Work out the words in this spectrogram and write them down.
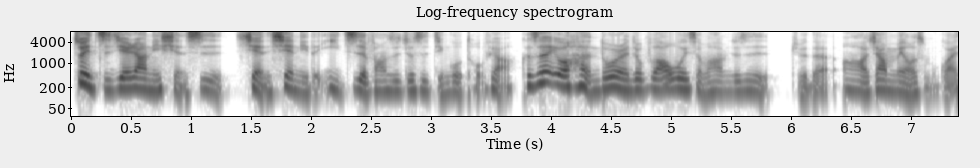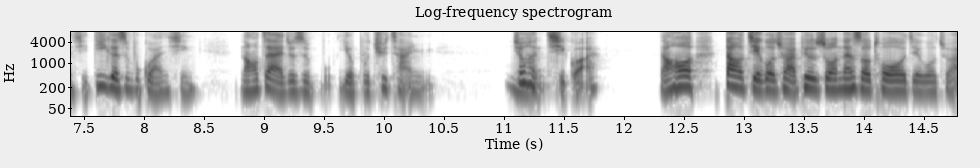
最直接让你显示显现你的意志的方式，就是经过投票。可是有很多人就不知道为什么，他们就是觉得哦，好像没有什么关系。第一个是不关心，然后再来就是也不去参与，就很奇怪。然后到结果出来，譬如说那时候脱欧结果出来，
